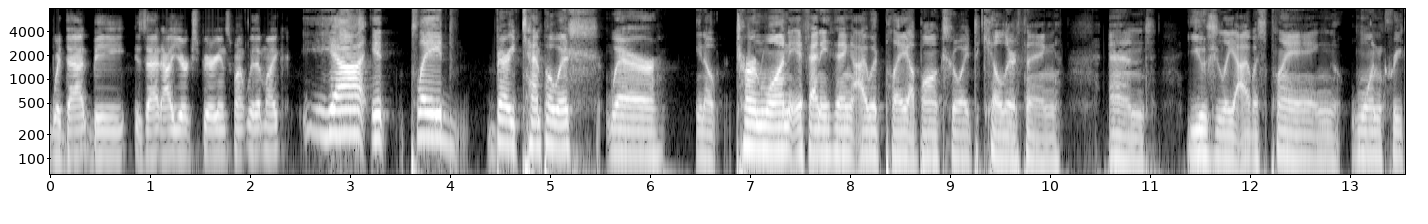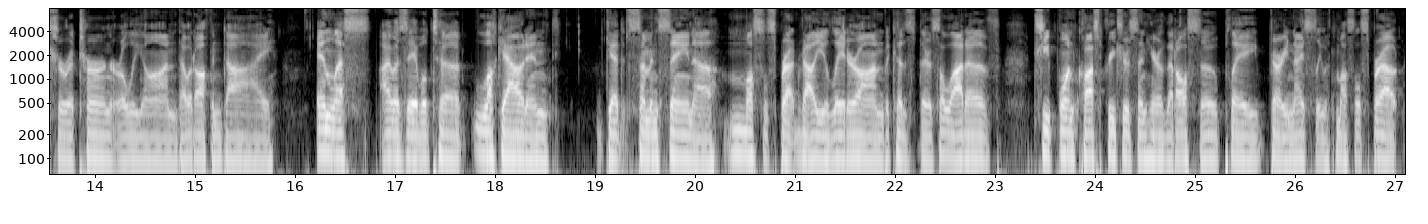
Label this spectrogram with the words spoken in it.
would that be? Is that how your experience went with it, Mike? Yeah, it played very tempo-ish, where you know, turn one, if anything, I would play a Bonk to kill their thing, and usually I was playing one creature a turn early on that would often die, unless I was able to luck out and get some insane uh, muscle sprout value later on because there's a lot of cheap one cost creatures in here that also play very nicely with muscle sprout.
